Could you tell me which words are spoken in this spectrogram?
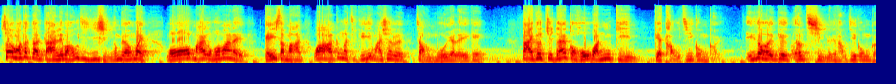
所以我覺得但但係你話好似以前咁樣，喂，我買個鋪翻嚟幾十萬，哇，今日自己億買出去就唔會嘅你已經。但係佢絕對係一個好穩健嘅投資工具，亦都可以叫有潛力嘅投資工具。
